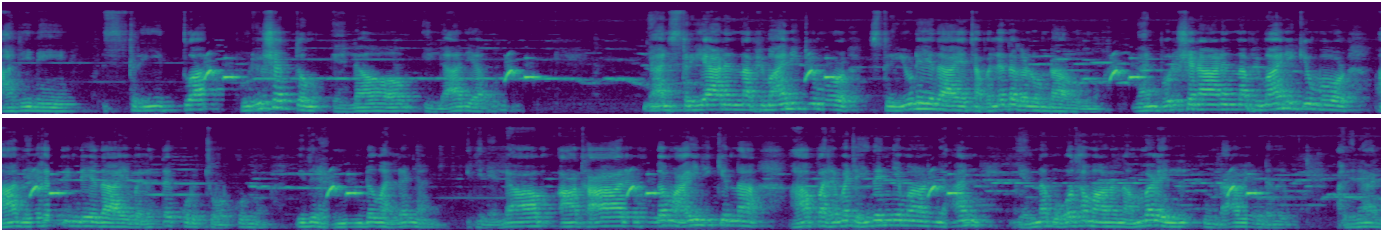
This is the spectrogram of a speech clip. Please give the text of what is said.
അതിനെ സ്ത്രീത്വ പുരുഷത്വം എല്ലാം ഇല്ലാതെയാകുന്നു ഞാൻ സ്ത്രീയാണെന്ന് അഭിമാനിക്കുമ്പോൾ സ്ത്രീയുടേതായ ചപലതകൾ ഉണ്ടാകുന്നു ഞാൻ പുരുഷനാണെന്ന് അഭിമാനിക്കുമ്പോൾ ആ ദേഹത്തിന്റെതായ ബലത്തെക്കുറിച്ച് ഓർക്കുന്നു. ഇത് രണ്ടുമല്ല ഞാൻ. ഇതിനെല്ലാം ആധാരഭൂതമായിരിക്കുന്ന ആ പരമചൈതന്യമാണ് ഞാൻ എന്ന ബോധമാണ് നമ്മളിൽ ഉണ്ടാവേണ്ടത്. അതിനാൽ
